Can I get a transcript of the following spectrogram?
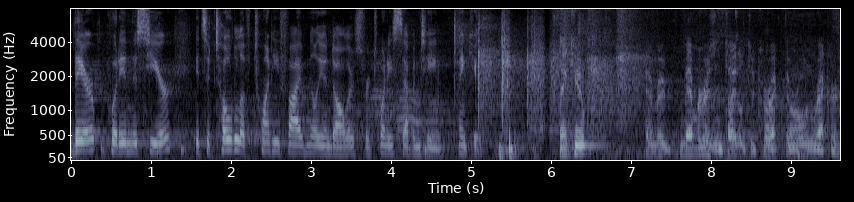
there put in this year. It's a total of $25 million for 2017. Thank you. Thank you. Every member is entitled to correct their own record.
